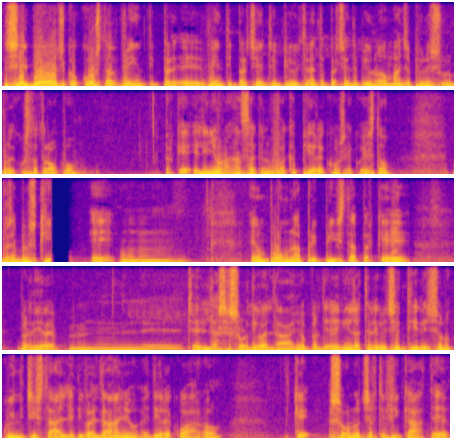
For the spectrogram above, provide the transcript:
Se il biologico costa 20%, per, eh, 20% in più, il 30% in più, non lo mangia più nessuno perché costa troppo. Perché è l'ignoranza che non fa capire cos'è questo. Per esempio, schifo è un, è un po' un'apripista perché per dire, mh, c'è l'assessore di Valdagno, per dire, in Latteria Vicentini ci sono 15 staglie di Valdagno e di Requaro che sono certificate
